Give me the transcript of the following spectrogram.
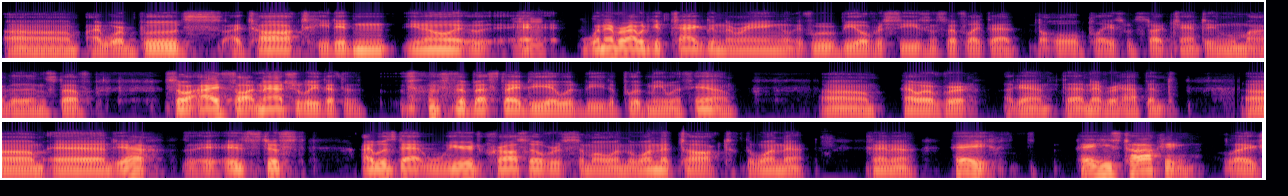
Um, I wore boots. I talked. He didn't. You know, it, mm-hmm. whenever I would get tagged in the ring, if we would be overseas and stuff like that, the whole place would start chanting Umaga and stuff. So I thought naturally that the the best idea would be to put me with him. Um, however, again, that never happened. Um, and yeah, it, it's just I was that weird crossover Samoan, the one that talked, the one that kind of, hey, hey, he's talking. Like,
